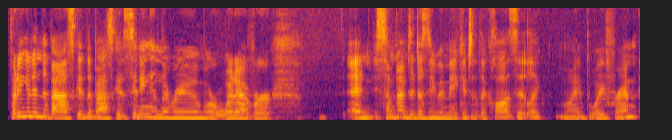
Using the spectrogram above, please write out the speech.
putting it in the basket the basket sitting in the room or whatever and sometimes it doesn't even make it to the closet like my boyfriend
